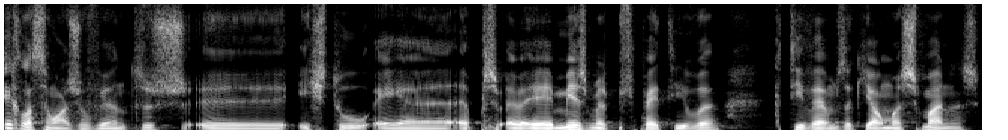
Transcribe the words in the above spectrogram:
em relação à Juventus, uh, isto é a, a, é a mesma perspectiva que tivemos aqui há umas semanas.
